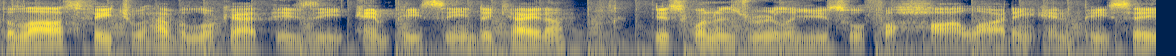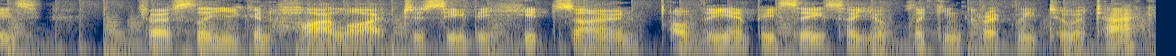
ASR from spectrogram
The last feature we'll have a look at is the NPC indicator. This one is really useful for highlighting NPCs. Firstly, you can highlight to see the hit zone of the NPC, so you're clicking correctly to attack,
